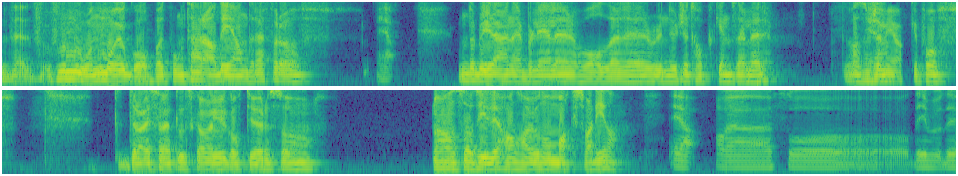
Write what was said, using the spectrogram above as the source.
For noen må jo gå på et punkt her av de andre for å Ja. Om det blir Ryan Eberly eller Wall eller Nugent Hopkins eller hva som skjer med Jakob. Dreisaitl skal vel godt gjøres og han samtidig, han har jo noe maksverdi, da. Ja, så de, de,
